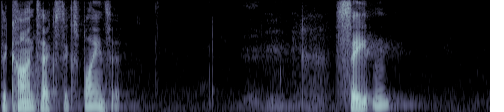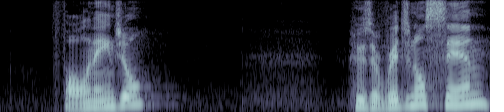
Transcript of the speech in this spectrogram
The context explains it. Satan, fallen angel, whose original sin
